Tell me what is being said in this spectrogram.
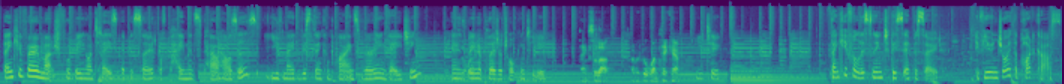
Thank you very much for being on today's episode of Payments Powerhouses. You've made risk and compliance very engaging, and it's been a pleasure talking to you. Thanks a lot. Have a good one. Take care. You too. Thank you for listening to this episode. If you enjoyed the podcast,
